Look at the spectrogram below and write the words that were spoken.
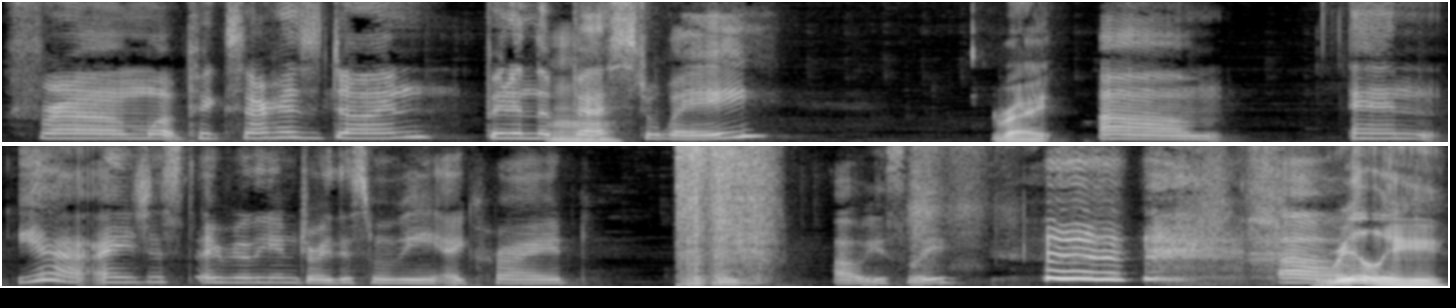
from what Pixar has done, but in the Mhm. best way. Right. Um and yeah, I just I really enjoyed this movie. I cried. Obviously. um, really?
